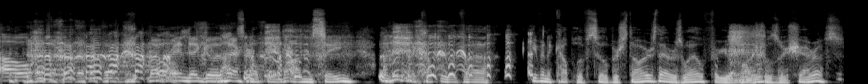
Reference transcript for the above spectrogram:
Oh, My brain did go That's there. not being unseen. I looked at a couple of uh, even a couple of silver stars there as well for your marshals or sheriffs.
